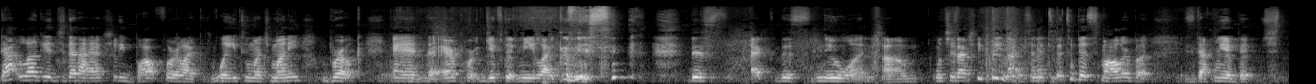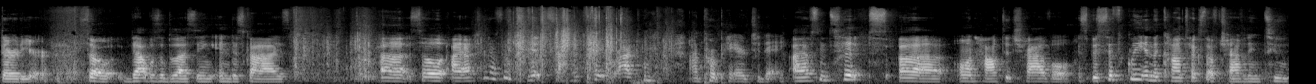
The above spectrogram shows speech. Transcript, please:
that luggage that I actually bought for like way too much money broke. And the airport gifted me like this, this this new one, um, which is actually pretty nice. And it's, it's a bit smaller, but it's definitely a bit sturdier. So that was a blessing in disguise. Uh, so I actually have some tips. I'm prepared today. I have some tips uh, on how to travel, specifically in the context of traveling to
